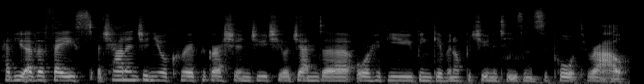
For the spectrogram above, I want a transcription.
Have you ever faced a challenge in your career progression due to your gender, or have you been given opportunities and support throughout?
